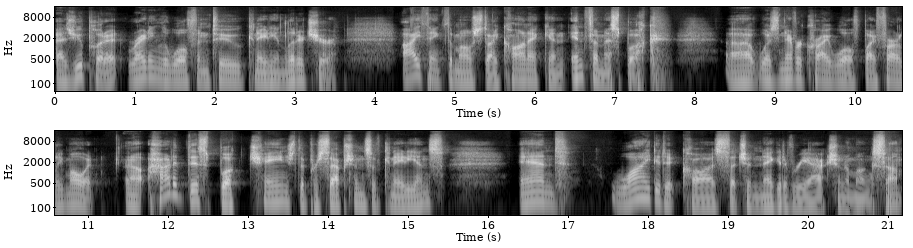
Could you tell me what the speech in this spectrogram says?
as you put it, writing the wolf into Canadian literature. I think the most iconic and infamous book uh, was Never Cry Wolf by Farley Mowat. Now, how did this book change the perceptions of Canadians? And why did it cause such a negative reaction among some?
